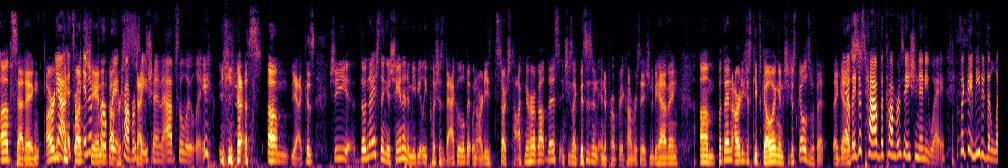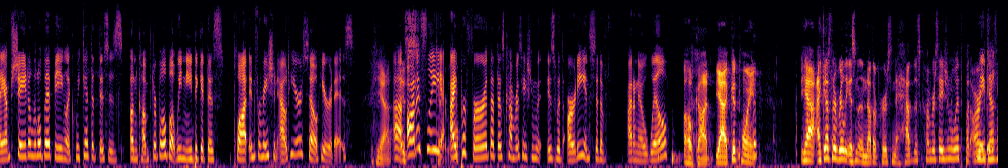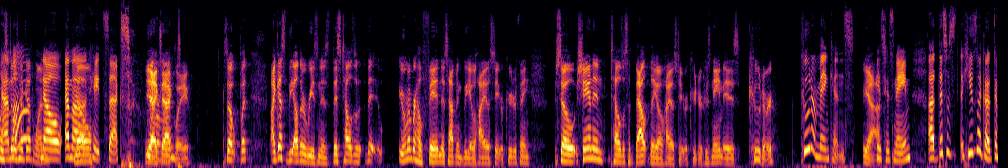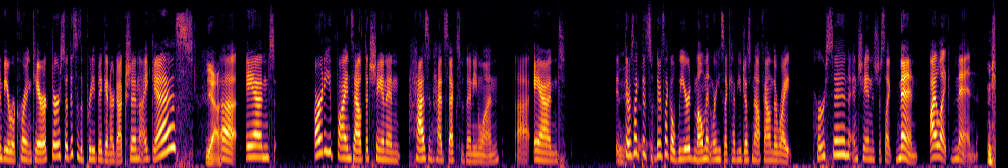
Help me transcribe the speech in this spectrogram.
upsetting. Artie yeah, it's an confronts Shannon about her inappropriate conversation. sex. Absolutely. Yes. Um, yeah, because she. The nice thing is Shannon immediately pushes back a little bit when Artie starts talking to her about this, and she's like, "This is an inappropriate conversation to be having." Um, but then Artie just keeps going, and she just goes with it. I guess. Yeah, they just have the conversation anyway. It's like they needed to lampshade a little bit, being like, "We get that this is uncomfortable, but we need to get this plot information out here, so here it is." Yeah. Uh, honestly, terrible. I prefer that this conversation w- is with Artie instead of I don't know Will. Oh God, yeah, good point. yeah, I guess there really isn't another person to have this conversation with, but Artie Maybe definitely Emma? still isn't a good one. No, Emma No. hates sex. Yeah, Never mind. exactly. So, but I guess the other reason is this tells us that you remember how Finn is having the Ohio State recruiter thing. So Shannon tells us about the Ohio State recruiter, whose name is Cooter. Cooter Menkins Yeah, is his name. Uh, this is he's like a going to be a recurring character, so this is a pretty big introduction, I guess. yeah, Uh, and Artie finds out that Shannon hasn't had sex with anyone, uh, and it- there's like this. There's like a weird moment where he's like, "Have you just not found the right person?" And Shannon's just like, "Men, I like men."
